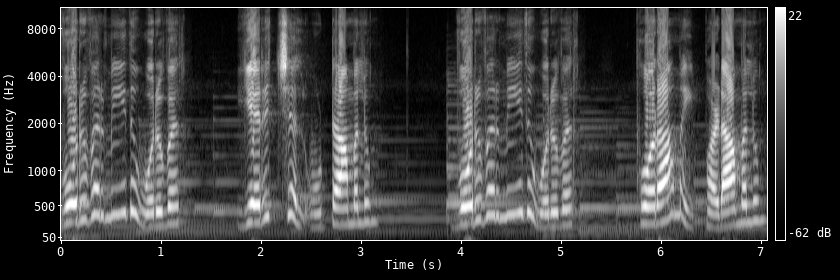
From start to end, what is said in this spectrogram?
ஒருவர் மீது ஒருவர் எரிச்சல் ஊட்டாமலும் ஒருவர் மீது ஒருவர் பொறாமைப்படாமலும்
